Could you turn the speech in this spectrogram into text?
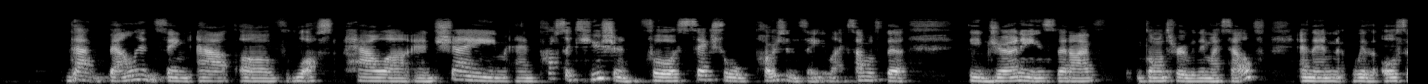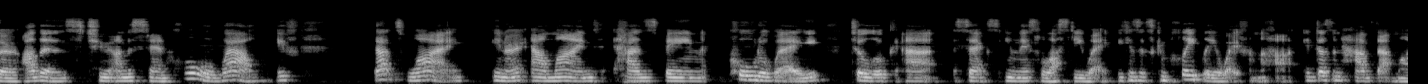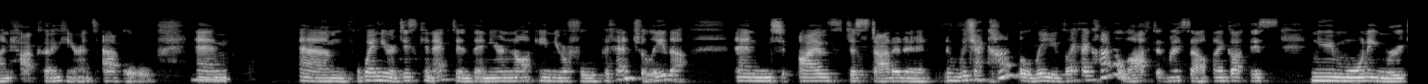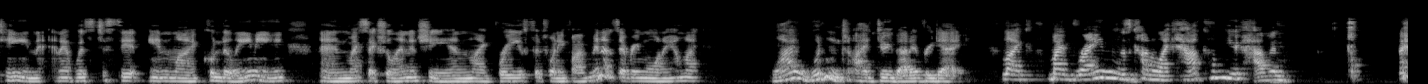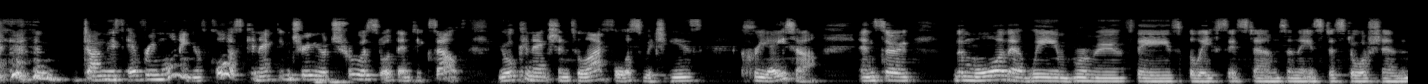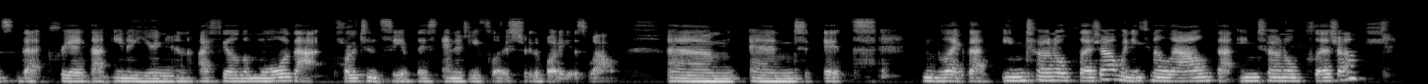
that balancing out of lost power and shame and prosecution for sexual potency, like some of the the journeys that I've gone through within myself and then with also others to understand, oh, wow, if that's why, you know, our mind has been called away to look at sex in this lusty way because it's completely away from the heart. It doesn't have that mind heart coherence at all. Mm-hmm. And um, when you're disconnected, then you're not in your full potential either. And I've just started it, which I can't believe. Like I kind of laughed at myself. I got this new morning routine and it was to sit in my kundalini and my sexual energy and like breathe for 25 minutes every morning. I'm like, why wouldn't I do that every day? Like my brain was kind of like, how come you haven't done this every morning? Of course, connecting to your truest authentic self, your connection to life force, which is creator. And so the more that we remove these belief systems and these distortions that create that inner union, I feel the more that potency of this energy flows through the body as well. Um, and it's like that internal pleasure when you can allow that internal pleasure.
